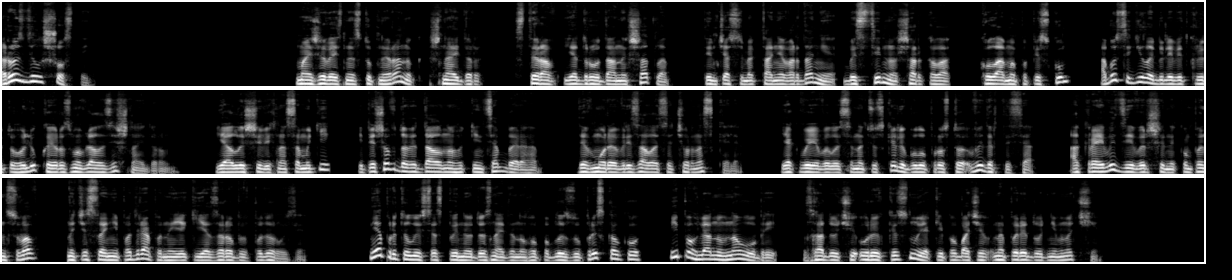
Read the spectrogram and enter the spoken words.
Розділ шостий. Майже весь наступний ранок Шнайдер стирав ядро даних шатла, тим часом як Таня Вардані безцільно шаркала колами по піску або сиділа біля відкритого люка і розмовляла зі Шнайдером. Я лишив їх на самоті і пішов до віддаленого кінця берега, де в море врізалася чорна скеля. Як виявилося, на цю скелю було просто видертися, а краєвид з її вершини компенсував нечисленні подряпини, які я заробив по дорозі. Я притулився спиною до знайденого поблизу прискалку і поглянув на обрій, згадуючи уривки сну, який побачив напередодні вночі.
